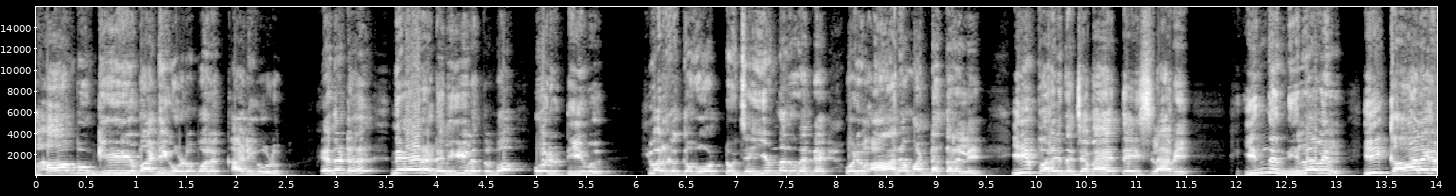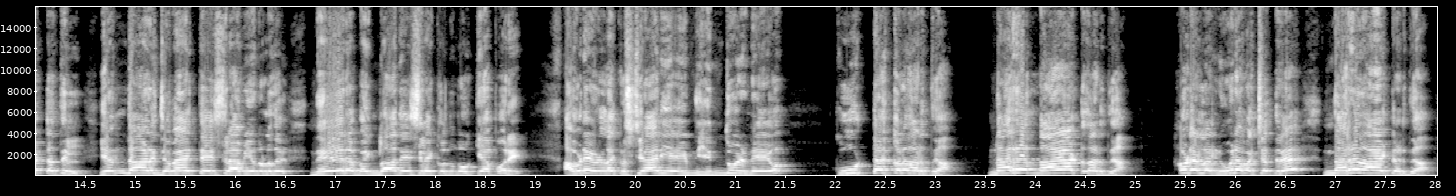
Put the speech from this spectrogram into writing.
പാമ്പും കീരിയും അടി കൂടും പോലെ കടി കൂടും. എന്നിട്ട് നേരെ ഡൽഹിയിലെത്തുമ്പോൾ ഒരു ടീം ഇവർക്കൊക്കെ വോട്ട് ചെയ്യുന്നത് തന്നെ ഒരു ആന മണ്ടത്തരല്ലേ? ഈ പറയുന്ന ജമാഅത്തെ ഇസ്ലാമി ഇന്ന് നിലവിൽ ഈ കാലഘട്ടത്തിൽ എന്താണ് ജമാഅത്തെ ഇസ്ലാമി എന്നുള്ളത് നേരെ ബംഗ്ലാദേശിലേക്കൊന്ന് നോക്കിയാൽ പോരെ. അവിടെയുള്ള ക്രിസ്ത്യാനിയെയും ഹിന്ദുവിനെയോ കൂട്ടക്കൊല നടത്തുക. നരനായാട്ട് നടത്തുക. അവിടെയുള്ള ന്യൂനപക്ഷത്തിലെ നരനായിട്ട് എടുത്തുക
